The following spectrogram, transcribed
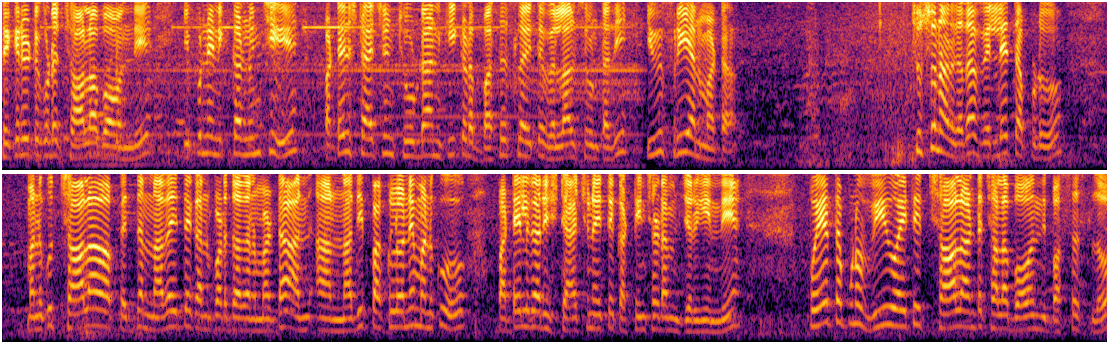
సెక్యూరిటీ కూడా చాలా బాగుంది. ఇప్పుడు నేను ఇక్కడ నుంచి పటేల్ స్టాచ్యూని చూడడానికి ఇక్కడ బస్సెస్లో అయితే వెళ్ళాల్సి ఉంటుంది. ఇవి ఫ్రీ అనమాట చూస్తున్నారు కదా వెళ్ళేటప్పుడు మనకు చాలా పెద్ద నది అయితే కనపడుతుంది అనమాట ఆ నది పక్కలోనే మనకు పటేల్ గారి స్టాచ్యూని అయితే కట్టించడం జరిగింది. పోయేటప్పుడు వ్యూ అయితే చాలా అంటే చాలా బాగుంది బస్సెస్లో.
